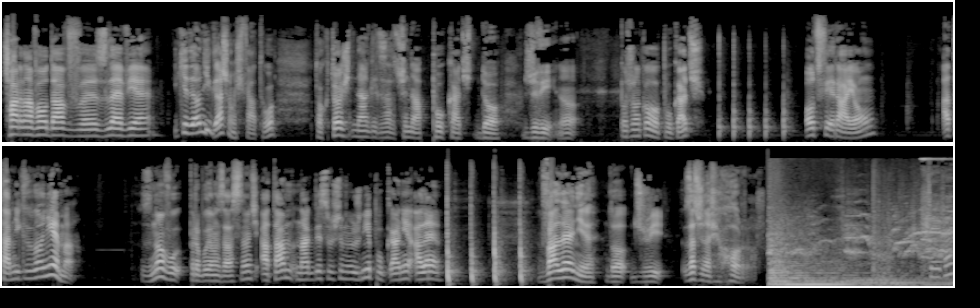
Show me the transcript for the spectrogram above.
czarna woda w zlewie. I kiedy oni gaszą światło, to ktoś nagle zaczyna pukać do drzwi. No, początkowo pukać, otwierają, a tam nikogo nie ma. Znowu próbują zasnąć, a tam nagle słyszymy już nie pukanie, ale walenie do drzwi. Zaczyna się horror. David?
